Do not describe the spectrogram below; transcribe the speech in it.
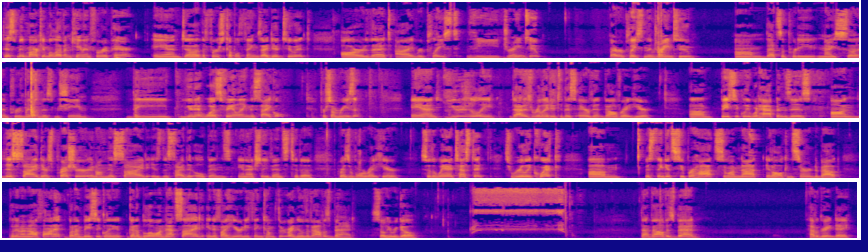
This Midmark M11 came in for repair, and uh, the first couple things I did to it are that I replaced the drain tube. By replacing the drain tube, um, that's a pretty nice uh, improvement to this machine. The unit was failing the cycle for some reason, and usually that is related to this air vent valve right here. Um, basically what happens is on this side, there's pressure, and on this side is the side that opens and actually vents to the reservoir right here. So the way I test it, it's really quick. Um, this thing gets super hot, so I'm not at all concerned about putting my mouth on it, but I'm basically going to blow on that side, and if I hear anything come through, I know the valve is bad. So here we go. That valve is bad. Have a great day.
